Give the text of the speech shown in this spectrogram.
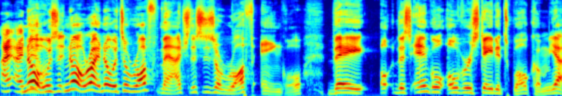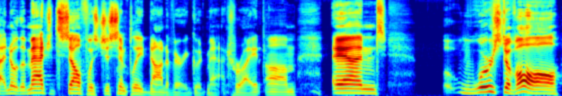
I, I No, do. it was no right. No, it's a rough match. This is a rough angle. They oh, this angle overstayed its welcome. Yeah, no, the match itself was just simply not a very good match, right? Um, and worst of all,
